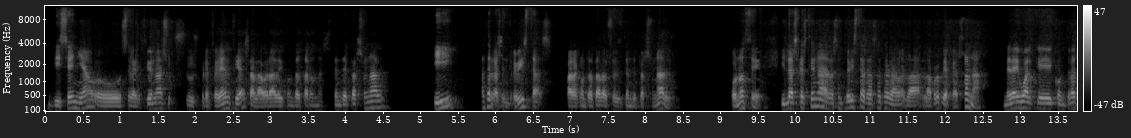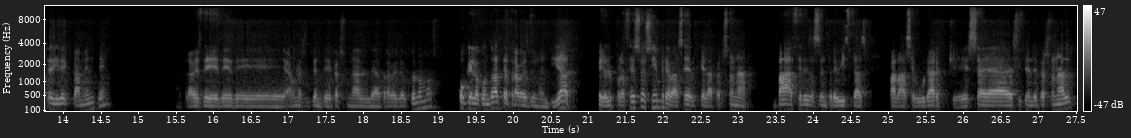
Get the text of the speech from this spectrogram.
diseña o selecciona sus, preferencias a la hora de contratar a un asistente personal y hace las entrevistas para contratar a su asistente personal conoce y las gestiona, las entrevistas las hace la, propia persona. Me da igual que contrate directamente a través de, un asistente personal a través de autónomos o que lo contrate a través de una entidad. Pero el proceso siempre va a ser que la persona va a hacer esas entrevistas para asegurar que ese asistente personal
